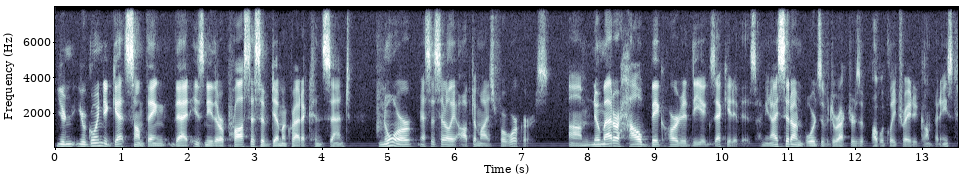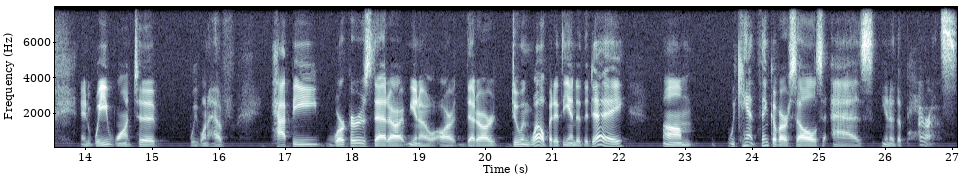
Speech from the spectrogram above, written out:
You're you're going to get something that is neither a process of democratic consent nor necessarily optimized for workers um, no matter how big hearted the executive is. I mean, I sit on boards of directors of publicly traded companies, and we want to we want to have happy workers that are you know are that are doing well. But at the end of the day, um, we can't think of ourselves as you know the parents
